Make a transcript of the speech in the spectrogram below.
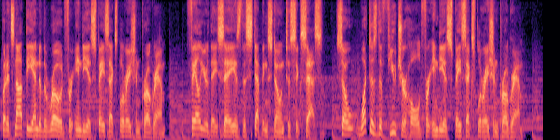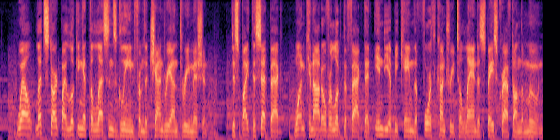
but it's not the end of the road for India's space exploration program. Failure, they say, is the stepping stone to success. So, what does the future hold for India's space exploration program? Well, let's start by looking at the lessons gleaned from the Chandrayaan-3 mission. Despite the setback, one cannot overlook the fact that India became the fourth country to land a spacecraft on the moon,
